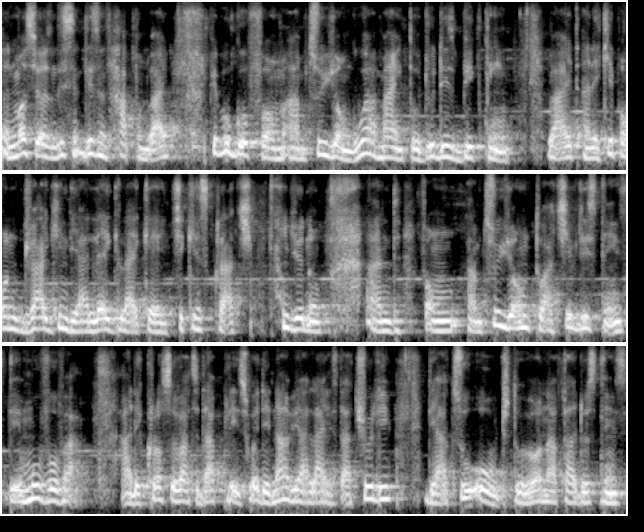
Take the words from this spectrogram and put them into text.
And most of this things happen, right? People go from I'm too young, who am I to do this big thing, right? And they keep on dragging their leg like a chicken scratch, you know. And from I'm too young to achieve these things, they move over and they cross over to that place where where they now realize that truly they are too old to run after those things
